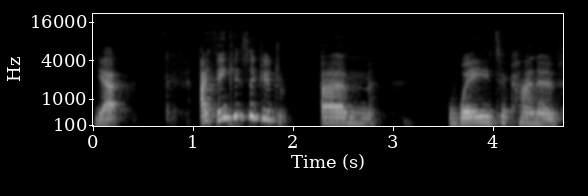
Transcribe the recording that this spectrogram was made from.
Yeah. I think it's a good um, way to kind of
